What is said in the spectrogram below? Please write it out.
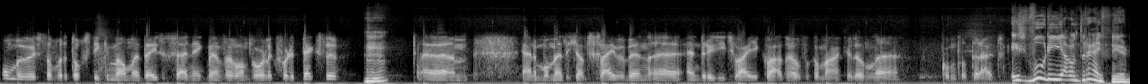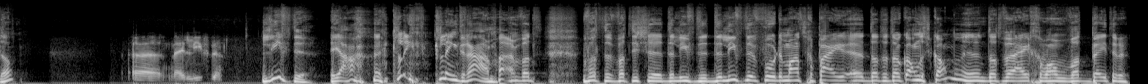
onbewust dat we er toch stiekem wel mee bezig zijn. Ik ben verantwoordelijk voor de teksten. Hm. Um, ja, op het moment dat je aan het schrijven bent en er is iets waar je kwaad over kan maken, dan komt dat eruit. Is woede jouw drijfveer dan? Uh, nee, liefde. Liefde? Ja, klinkt, klinkt raar. Maar wat, wat, wat is uh, de liefde? De liefde voor de maatschappij uh, dat het ook anders kan? dat wij gewoon wat beter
